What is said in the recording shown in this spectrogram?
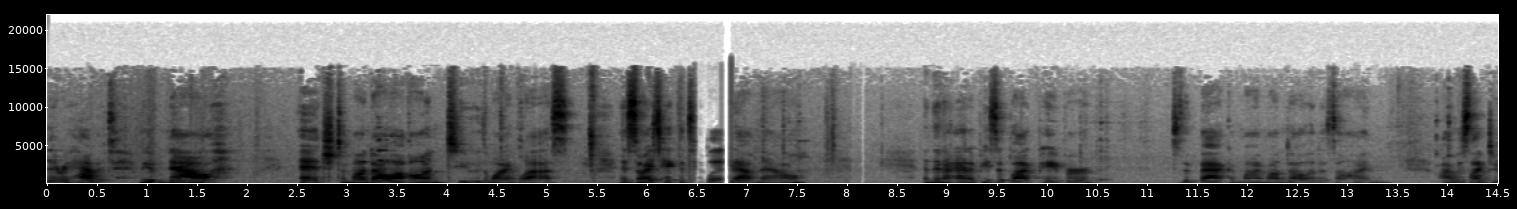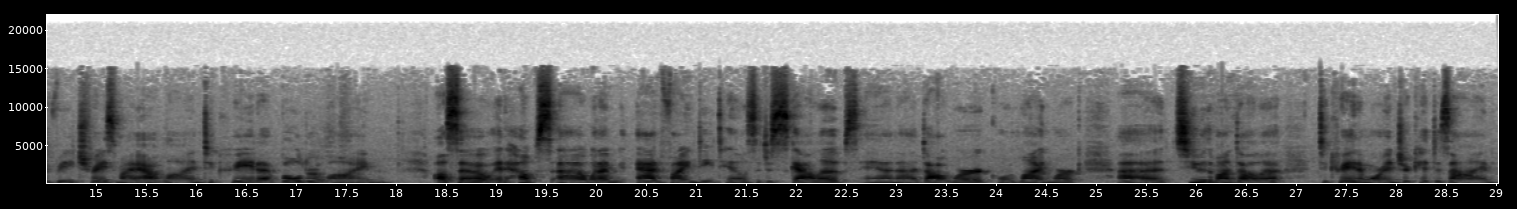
There we have it. We have now etched a mandala onto the wine glass. And so I take the template out now, and then I add a piece of black paper to the back of my mandala design. I always like to retrace my outline to create a bolder line. Also, it helps uh, when I add fine details such as scallops and uh, dot work or line work uh, to the mandala to create a more intricate design.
